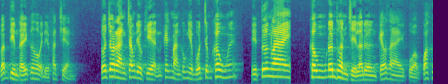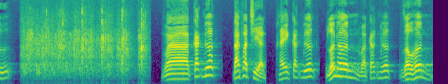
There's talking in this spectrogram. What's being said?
vẫn tìm thấy cơ hội để phát triển. Tôi cho rằng trong điều kiện cách mạng công nghiệp 4.0 ấy, thì tương lai không đơn thuần chỉ là đường kéo dài của quá khứ. Và các nước đang phát triển hay các nước lớn hơn và các nước giàu hơn,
